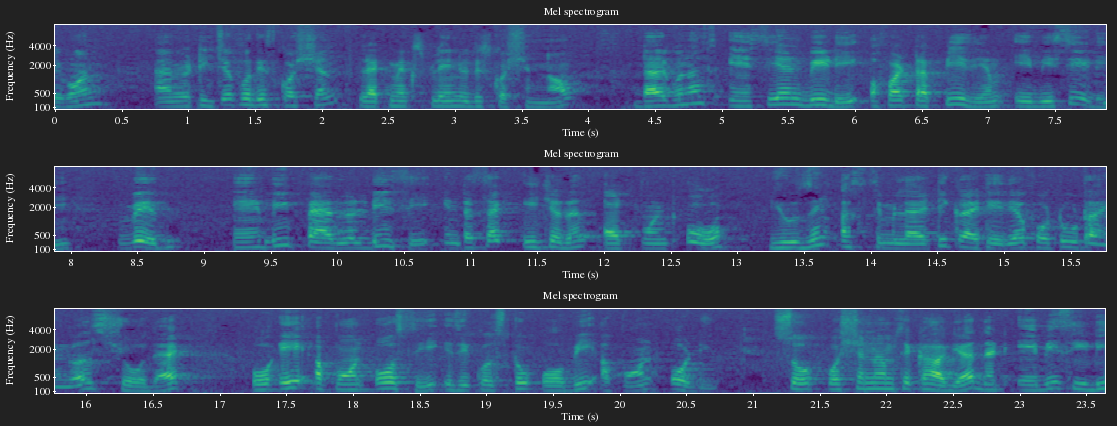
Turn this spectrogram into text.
everyone. I am your teacher for this question. Let me explain you this question now. Diagonals AC and BD of a trapezium ABCD with AB parallel DC intersect each other at point O using a similarity criteria for two triangles show that OA upon OC is equals to OB upon OD. So question में हमसे कहा गया that A B C D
